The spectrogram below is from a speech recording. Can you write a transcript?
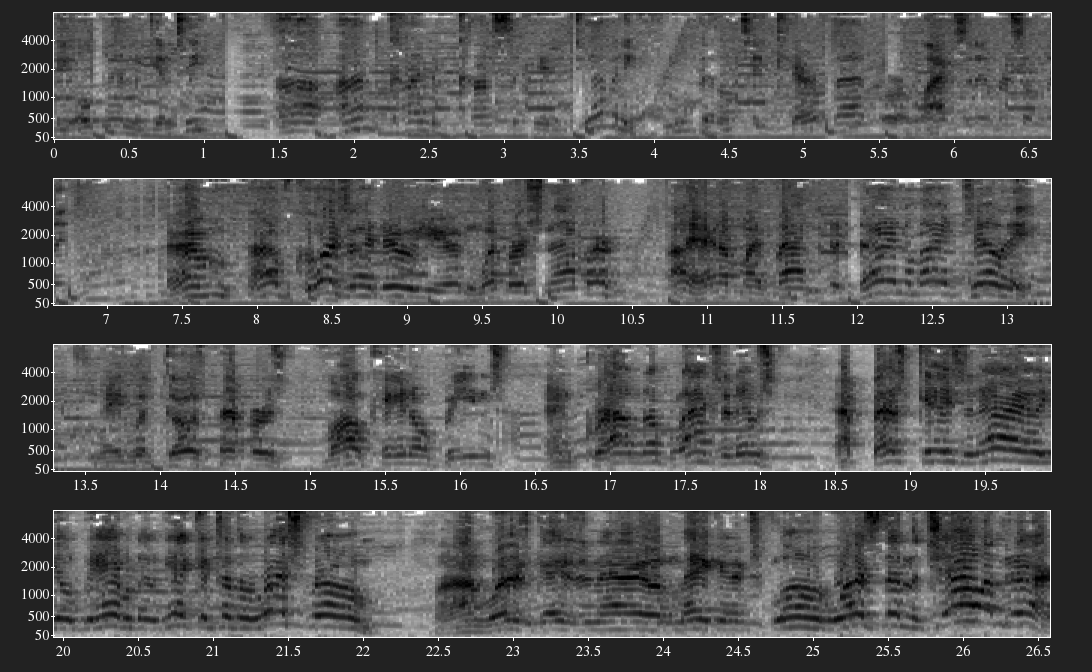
me, Old Man McGinty? Uh, I'm kind of constipated. Do you have any cream that'll take care of that? Or a laxative or something? Um, of course I do, you whippersnapper. I have my patented dynamite chili, made with ghost peppers, volcano beans, and ground up laxatives. At best case scenario, you'll be able to get into the restroom. But on worst case scenario, it'll make it explode worse than the Challenger.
